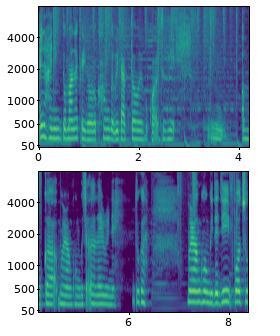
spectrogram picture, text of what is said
ꯑꯩꯅ ꯍꯥꯏꯅꯤꯡꯉꯤꯗꯣ ꯃꯥꯅ ꯀꯩꯅꯣ ꯈꯪꯗꯕꯩ ꯇꯥꯏꯞ ꯇꯧꯋꯦꯕꯀꯣ ꯑꯗꯨꯒꯤ ꯑꯃꯨꯛꯀ ꯃꯣꯏꯔꯥꯡꯈꯣꯡꯒ ꯆꯠꯂꯒ ꯂꯩꯔꯨꯏꯅꯦ ꯑꯗꯨꯒ ꯃꯣꯏꯔꯥꯡꯈꯣꯡꯒꯤꯗꯗꯤ ꯄꯣꯠꯁꯨ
